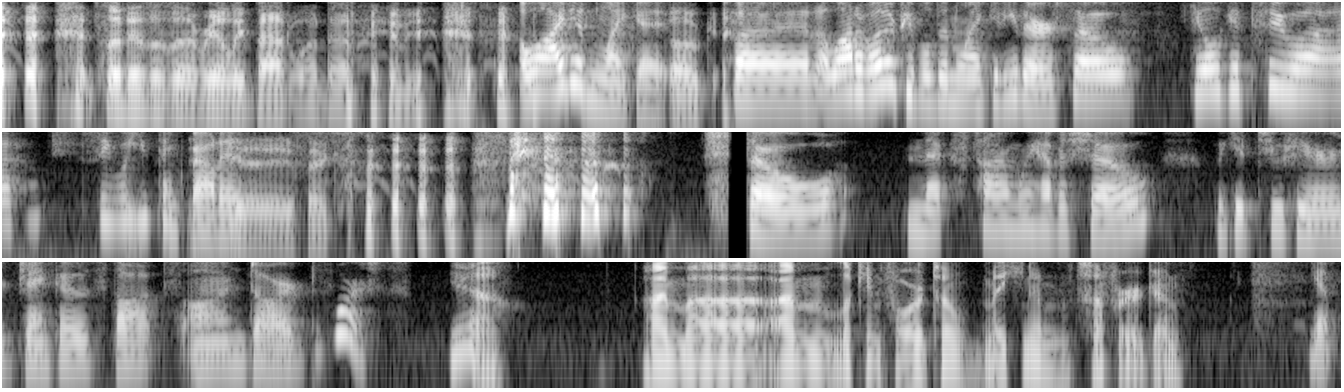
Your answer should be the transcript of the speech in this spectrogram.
so this is a really bad one then. well, I didn't like it. okay. but a lot of other people didn't like it either. So you'll get to uh, see what you think about it. Yay, thanks. So next time we have a show, we get to hear Janko's thoughts on Dard divorce. Yeah, I'm uh, I'm looking forward to making him suffer again. Yep.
